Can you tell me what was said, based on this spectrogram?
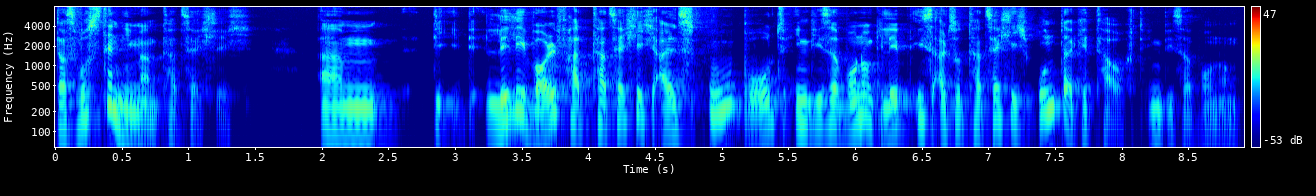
Das wusste niemand tatsächlich. Ähm, die, die, Lilly Wolf hat tatsächlich als U-Boot in dieser Wohnung gelebt, ist also tatsächlich untergetaucht in dieser Wohnung.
